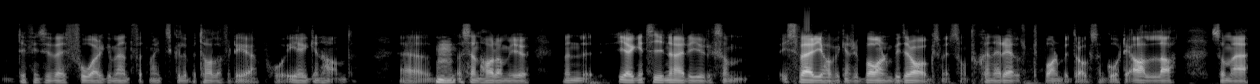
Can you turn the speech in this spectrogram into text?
det finns ju väldigt få argument för att man inte skulle betala för det på egen hand. Eh, mm. Sen har de ju, men i Argentina är det ju liksom i Sverige har vi kanske barnbidrag som är ett sånt generellt barnbidrag som går till alla som är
